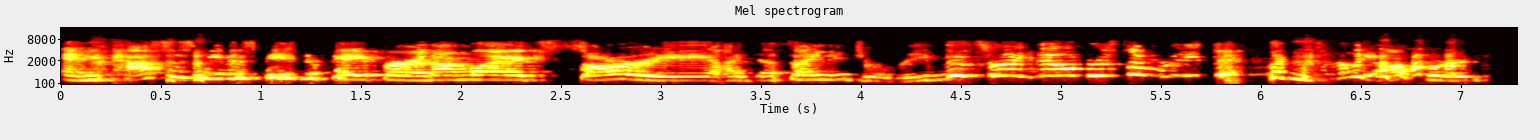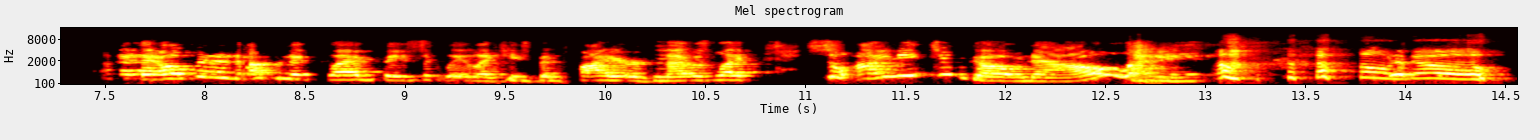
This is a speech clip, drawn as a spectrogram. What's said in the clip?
And he passes me this piece of paper, and I'm like, sorry, I guess I need to read this right now for some reason. Like, it's really awkward. And I open it up and it's like basically like he's been fired. And I was like, so I need to go now. Like, oh no.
